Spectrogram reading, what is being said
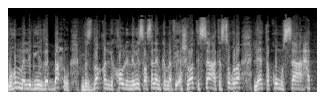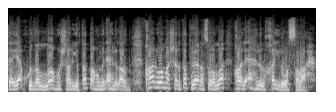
وهم اللي بيذبحوا مصداقا لقول النبي صلى الله عليه وسلم كما في أشراط الساعة الصغرى لا تقوم الساعة حتى يأخذ الله شريطته من أهل الأرض. قالوا وما شريطته يا رسول الله؟ قال أهل الخير والصلاح.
